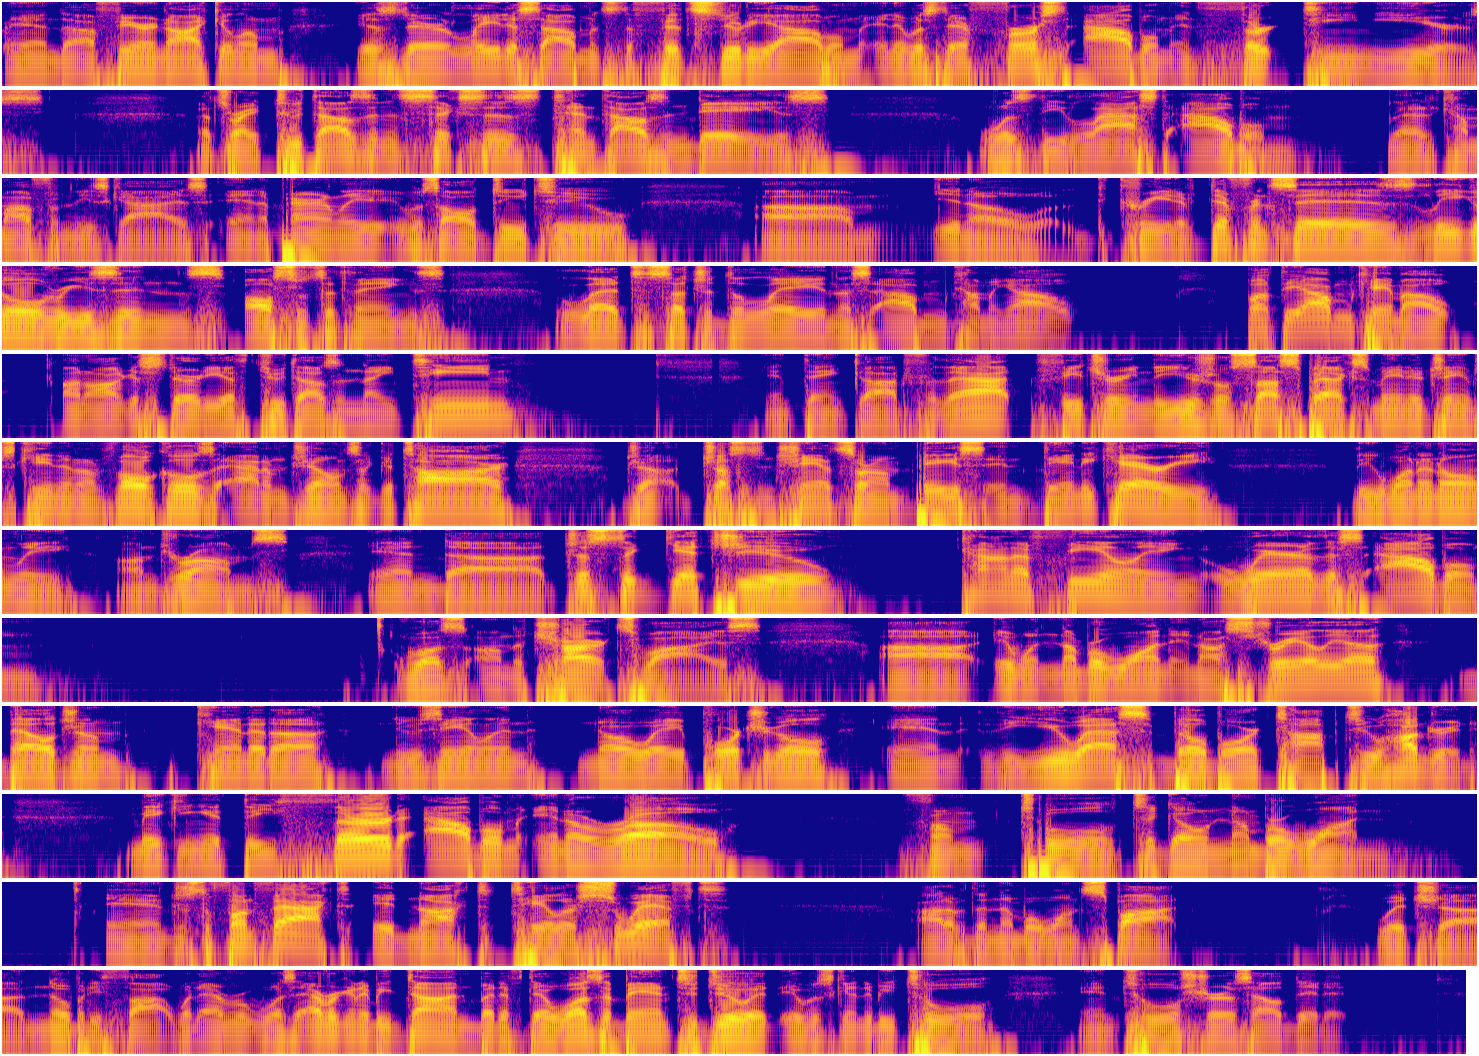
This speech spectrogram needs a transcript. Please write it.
and uh, Fear Inoculum is their latest album. It's the fifth studio album, and it was their first album in 13 years. That's right, 2006's 10,000 Days was the last album that had come out from these guys, and apparently it was all due to um, you know, creative differences, legal reasons, all sorts of things led to such a delay in this album coming out. But the album came out, on August 30th, 2019. And thank God for that. Featuring the usual suspects Maynard James Keenan on vocals, Adam Jones on guitar, Justin Chancellor on bass, and Danny Carey, the one and only, on drums. And uh, just to get you kind of feeling where this album was on the charts wise, uh, it went number one in Australia, Belgium, Canada, New Zealand, Norway, Portugal, and the U.S. Billboard Top 200, making it the third album in a row from Tool to go number one. And just a fun fact it knocked Taylor Swift out of the number one spot, which uh, nobody thought would ever was ever going to be done. But if there was a band to do it, it was going to be Tool, and Tool sure as hell did it.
